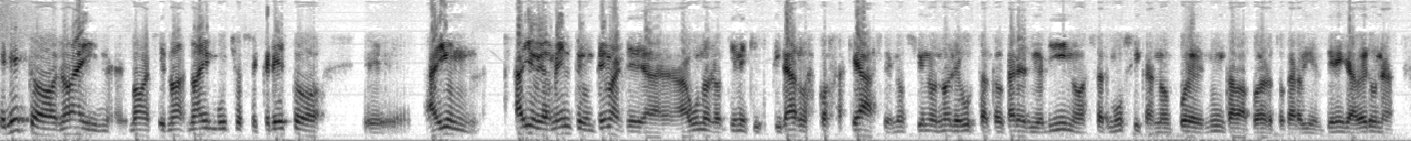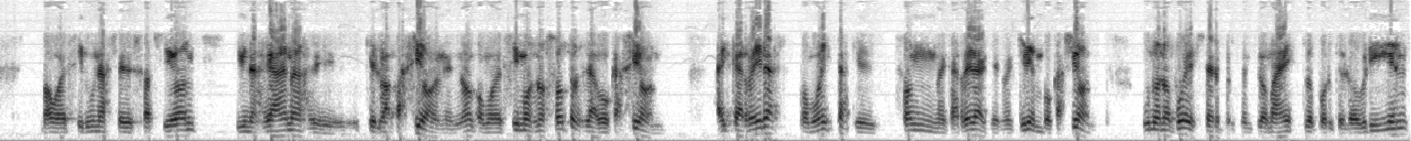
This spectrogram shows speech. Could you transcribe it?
en esto no hay, vamos a decir, no, no hay mucho secreto. eh, hay un, hay obviamente un tema que a, uno lo tiene que inspirar las cosas que hace, ¿no? Si uno no le gusta tocar el violín o hacer música, no puede, nunca va a poder tocar bien. Tiene que haber una, vamos a decir, una sensación y unas ganas de que lo apasionen, ¿no? Como decimos nosotros, la vocación. Hay carreras como estas que son una carrera que requieren vocación. Uno no puede ser, por ejemplo, maestro porque lo obliguen,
